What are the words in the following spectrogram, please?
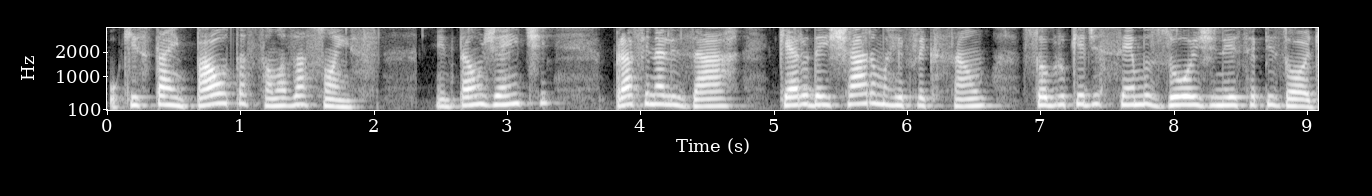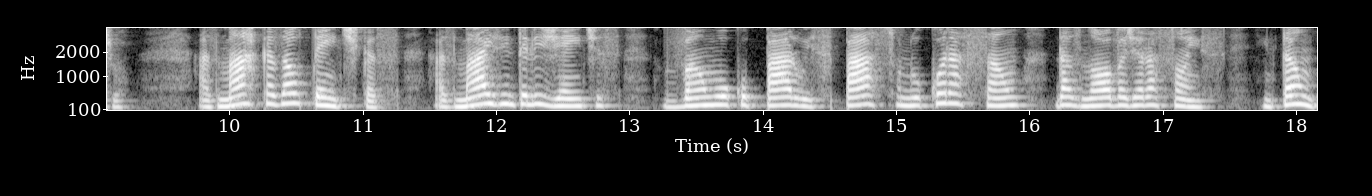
O que está em pauta são as ações. Então, gente, para finalizar, quero deixar uma reflexão sobre o que dissemos hoje nesse episódio. As marcas autênticas as mais inteligentes, vão ocupar o espaço no coração das novas gerações. Então,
